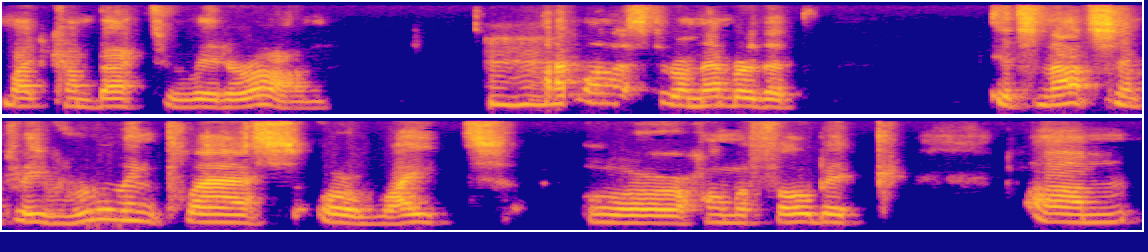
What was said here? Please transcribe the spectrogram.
might come back to later on. Mm-hmm. I want us to remember that it's not simply ruling class or white or homophobic um,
